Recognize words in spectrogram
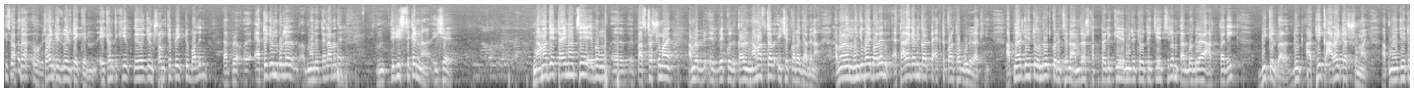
কিছু একটা থাকতে হবে পয়েন্ট ইজ ওয়েল টেকেন এখান থেকে কেউ একজন সংক্ষেপে একটু বলেন তারপরে এতজন বললে মানে তাহলে আমাদের তিরিশ সেকেন্ড না ইসে নামাজের টাইম আছে এবং পাঁচটার সময় আমরা ব্রেক করে, কারণ নামাজটা ইসে করা যাবে না। আমরা মঞ্জু ভাই বলেন, তার আগে আমি কয়েকটা, একটা কথা বলে রাখি। আপনারা যেহেতু অনুরোধ করেছেন, আমরা সাত তারিখে মিলিত হতে চেয়েছিলাম, তার বদলে আট তারিখ বিকেলবেলা, দু ঠিক আড়াইটার সময়। আপনারা যেহেতু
